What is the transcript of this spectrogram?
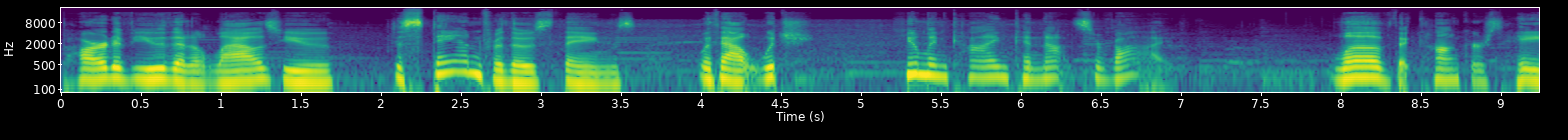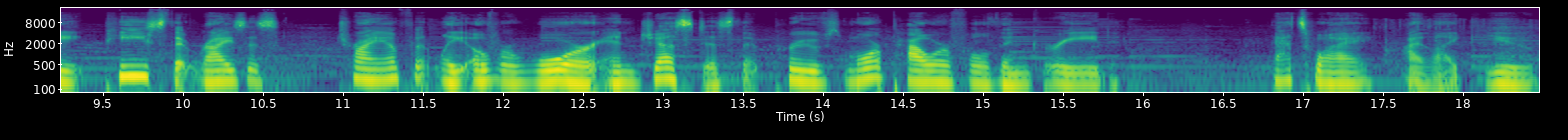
part of you that allows you to stand for those things without which humankind cannot survive. Love that conquers hate, peace that rises triumphantly over war, and justice that proves more powerful than greed. That's why I like you.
